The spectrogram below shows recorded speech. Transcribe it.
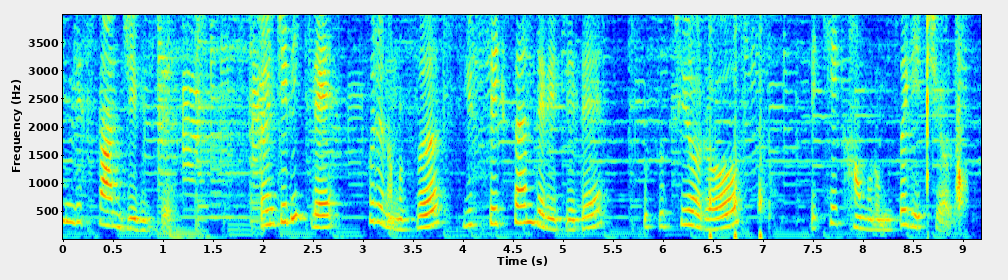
hindistan cevizi. Öncelikle fırınımızı 180 derecede ısıtıyoruz ve kek hamurumuza geçiyoruz.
